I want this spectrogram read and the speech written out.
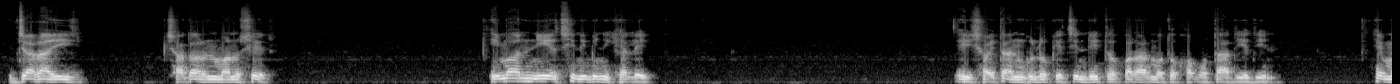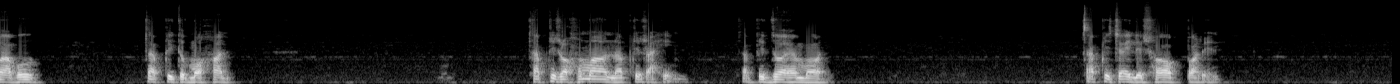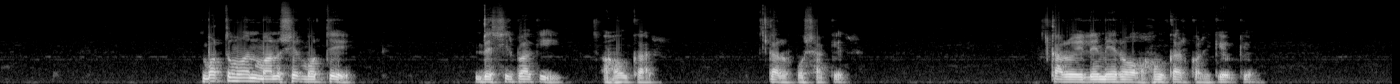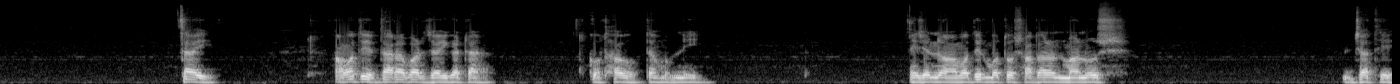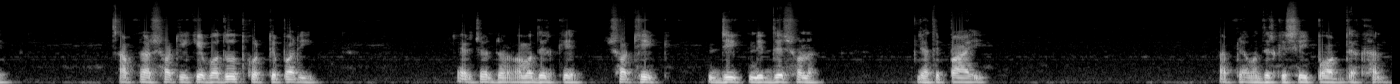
যারা এই সাধারণ মানুষের ইমান নিয়ে ছিনিমিনি খেলে এই শয়তানগুলোকে চিহ্নিত করার মতো ক্ষমতা দিয়ে দিন। হে মাবুদ, আপনি তো মহান। আপনি রহমান, আপনি রাহিম, আপনি দয়াময়। আপনি চাইলে সব পারেন। বর্তমান মানুষের মধ্যে বেশিরভাগই অহংকার, কারও পোশাকের। কারও এলেমেরও অহংকার করে কেউ কেউ। তাই আমাদের দাঁড়াবার জায়গাটা কোথাও তেমন নেই। এই জন্য আমাদের মতো সাধারণ মানুষ যাতে আপনার সঠিক এবাদত করতে পারি, এর জন্য আমাদেরকে সঠিক দিক নির্দেশনা যাতে পাই। আপনি আমাদেরকে সেই পথ দেখান।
